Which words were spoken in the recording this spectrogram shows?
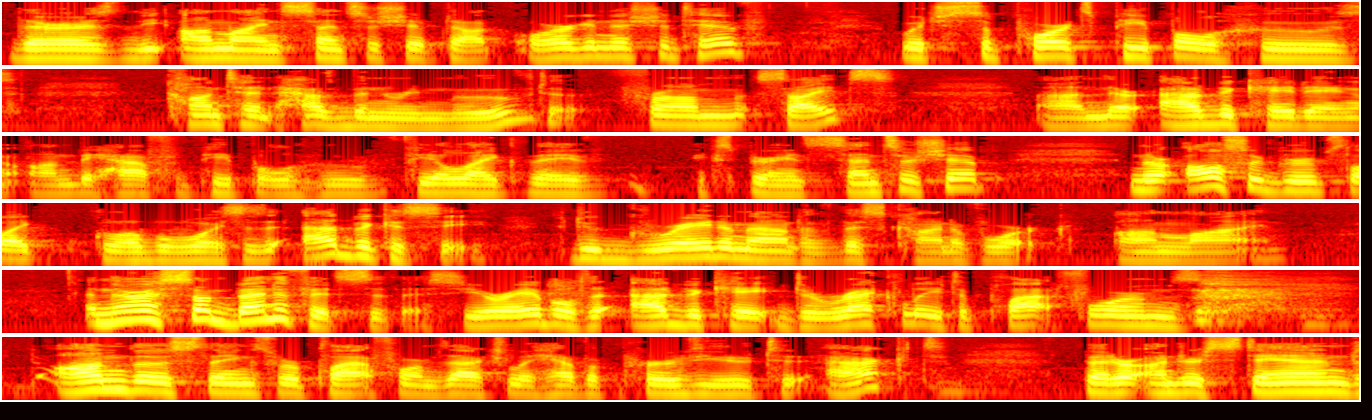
There's the online censorship.org initiative, which supports people whose content has been removed from sites. And they're advocating on behalf of people who feel like they've experienced censorship. And there are also groups like Global Voices Advocacy, who do a great amount of this kind of work online. And there are some benefits to this. You're able to advocate directly to platforms on those things where platforms actually have a purview to act, better understand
